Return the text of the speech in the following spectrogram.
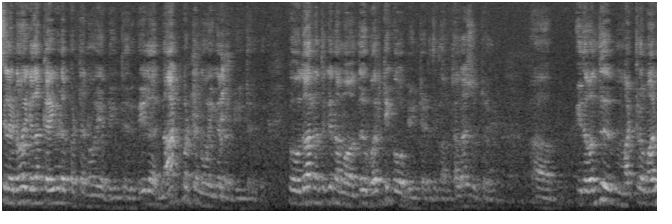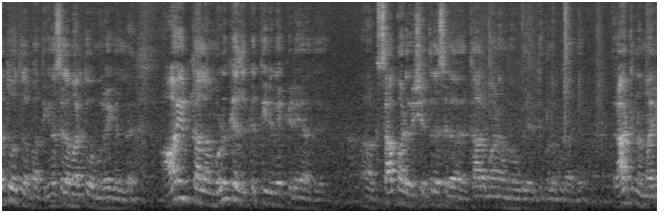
சில நோய்கள்லாம் கைவிடப்பட்ட நோய் அப்படின்ட்டு இருக்குது இல்லை நாட்பட்ட நோய்கள் அப்படின்ட்டு இருக்குது இப்போ உதாரணத்துக்கு நம்ம வந்து வர்டிகோ அப்படின்ட்டு எடுத்துக்கலாம் தலை சுற்றல் இதை வந்து மற்ற மருத்துவத்தில் பார்த்தீங்கன்னா சில மருத்துவ முறைகளில் ஆயுட்காலம் முழுக்க இதுக்கு தீர்வே கிடையாது. சாப்பாடு விஷயத்தில் சில காரமான உணவுகள் எடுத்துக்கொள்ளக்கூடாது. ராட்டின மாதிரி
